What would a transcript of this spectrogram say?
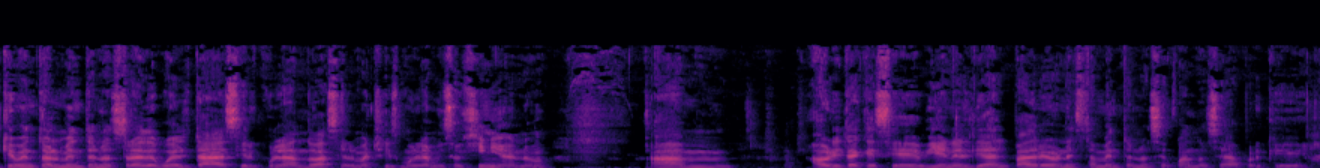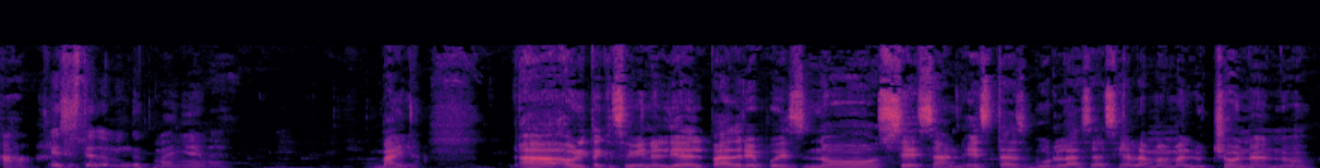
Que eventualmente nos trae de vuelta circulando hacia el machismo y la misoginia, ¿no? Am, ahorita que se viene el Día del Padre, honestamente no sé cuándo sea porque, jaja, Es este domingo. Mañana. vaya. Ah, ahorita que se viene el Día del Padre, pues no cesan estas burlas hacia la mamá luchona, ¿no?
